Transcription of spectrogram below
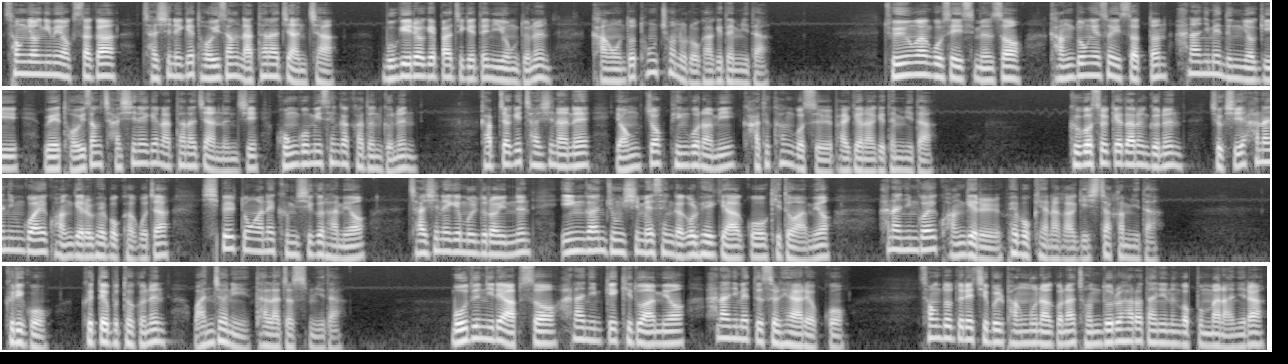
성령님의 역사가 자신에게 더 이상 나타나지 않자 무기력에 빠지게 된 이용도는 강원도 통촌으로 가게 됩니다. 조용한 곳에 있으면서 강동에서 있었던 하나님의 능력이 왜 더 이상 자신에게 나타나지 않는지 곰곰이 생각하던 그는 갑자기 자신 안에 영적 빈곤함이 가득한 것을 발견하게 됩니다. 그것을 깨달은 그는 즉시 하나님과의 관계를 회복하고자 10일 동안의 금식을 하며 자신에게 물들어 있는 인간 중심의 생각을 회개하고 기도하며 하나님과의 관계를 회복해 나가기 시작합니다. 그리고 그때부터 그는 완전히 달라졌습니다. 모든 일에 앞서 하나님께 기도하며 하나님의 뜻을 헤아렸고 성도들의 집을 방문하거나 전도를 하러 다니는 것뿐만 아니라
